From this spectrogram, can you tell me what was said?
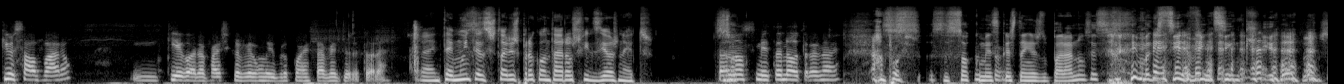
que o salvaram e que agora vai escrever um livro com esta aventura toda. Bem, tem muitas histórias para contar aos filhos e aos netos. Então só... não se meta noutra, não é? Ah, pois. Se, se só comesse castanhas do Pará, não sei se emagrecia 25 quilos.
